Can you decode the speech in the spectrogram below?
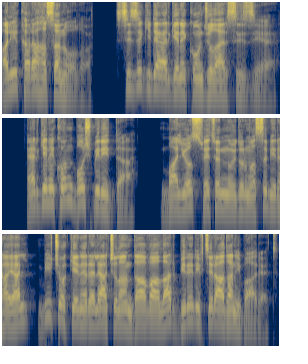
Ali Kara Hasanoğlu Sizi gide Ergenekoncular sizi. Ergenekon boş bir iddia. Balyoz FETÖ'nün uydurması bir hayal, birçok generale açılan davalar birer iftiradan ibaret.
